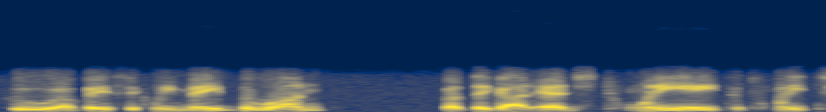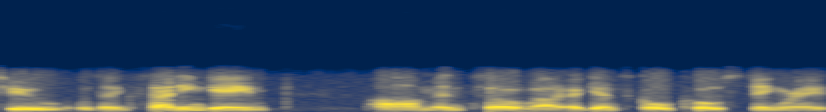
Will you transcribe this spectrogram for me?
who uh, basically made the run, but they got edged 28 to 22. It was an exciting game, um, and so uh, against Gold Coast Stingrays.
